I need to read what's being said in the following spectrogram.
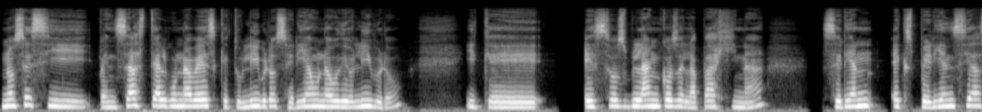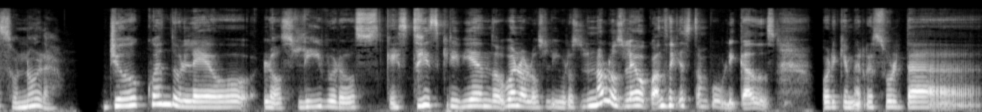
No sé si pensaste alguna vez que tu libro sería un audiolibro y que esos blancos de la página serían experiencia sonora. Yo cuando leo los libros que estoy escribiendo, bueno, los libros, no los leo cuando ya están publicados, porque me resulta,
